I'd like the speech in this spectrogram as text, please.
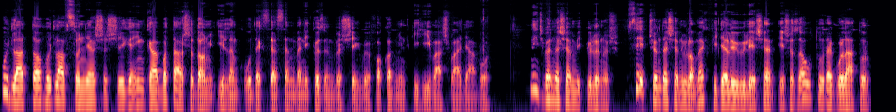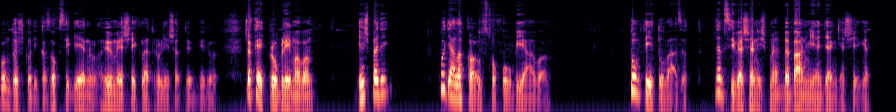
Úgy látta, hogy Lawson nyersessége inkább a társadalmi illemkódexel szembeni közömbösségből fakad, mint kihívás vágyából. Nincs benne semmi különös. Szép csöndesen ül a megfigyelő ülésen, és az autoregulátor gondoskodik az oxigénről, a hőmérsékletről és a többiről. Csak egy probléma van. És pedig, hogy áll a klaustrofóbiával? Tom tétovázott. Nem szívesen ismert be bármilyen gyengeséget.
